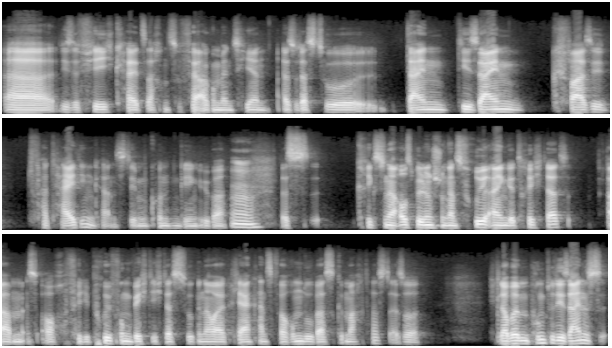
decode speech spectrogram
äh, diese Fähigkeit, Sachen zu verargumentieren. Also, dass du dein Design quasi verteidigen kannst dem Kunden gegenüber. Mhm. Das kriegst du in der Ausbildung schon ganz früh eingetrichtert. Ähm, ist auch für die Prüfung wichtig, dass du genau erklären kannst, warum du was gemacht hast. Also ich glaube, im Punkto Design ist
